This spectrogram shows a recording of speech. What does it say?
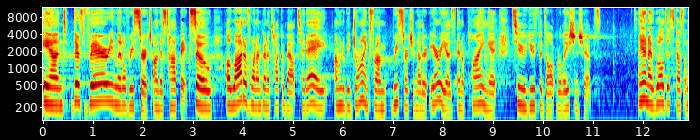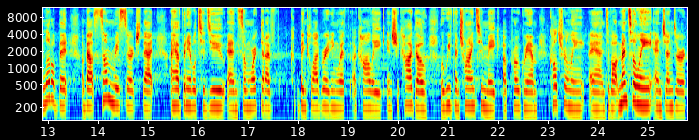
And there's very little research on this topic. So a lot of what I'm going to talk about today, I'm going to be drawing from research in other areas and applying it to youth-adult relationships. And I will discuss a little bit about some research that I have been able to do and some work that I've been collaborating with a colleague in Chicago where we've been trying to make a program culturally and developmentally and gender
